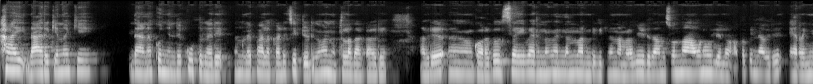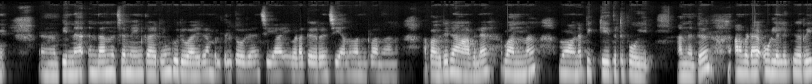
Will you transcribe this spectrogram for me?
ഹായ് ഇതാരൊക്കെ? നോക്കി ഇതാണ് കുഞ്ഞിന്റെ കൂട്ടുകാര്. നമ്മളെ പാലക്കാട് ചിറ്റൂരിൽ നിന്ന് വന്നിട്ടുള്ളതാട്ടോ അവർ. അവർ കുറെ ദിവസമായി വരണം വരണം എന്ന് പറഞ്ഞിരിക്കുന്നത് നമ്മളെ വീട് താമസം ഒന്നും ആവണമില്ലല്ലോ. അപ്പൊ പിന്നെ അവർ ഇറങ്ങി പിന്നെ എന്താന്ന് വെച്ചാൽ മെയിൻ കാര്യം ഗുരുവായൂർ അമ്പലത്തിൽ തൊഴുകയും ചെയ്യാം ഇവിടെ കയറുകയും ചെയ്യാന്ന് പറഞ്ഞിട്ട് വന്നതാണ്. അപ്പോൾ അവർ രാവിലെ വന്ന് മോനെ പിക്ക് ചെയ്തിട്ട് പോയി. എന്നിട്ട് അവിടെ ഉള്ളിൽ കയറി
